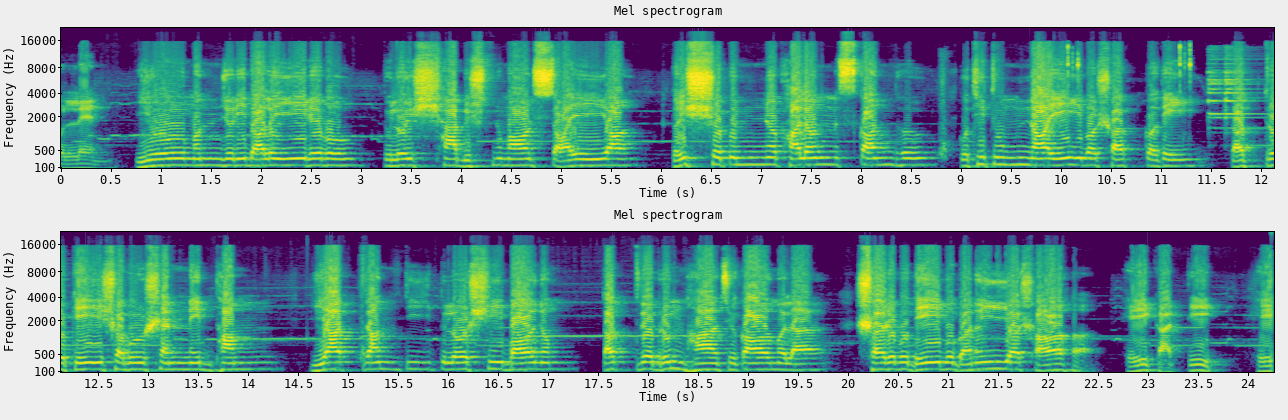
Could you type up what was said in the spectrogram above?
বললেন, ইয় মঞ্জুরি দলৈরেব তুলস্যা বিষ্ণুমর সয় তৈশ্য ফলম স্কন্ধ কথিতুম নৈব শক্যতে তত্র কেশব সন্নিধাম ইয়াত্রান্তি তুলসী বনম তত্র ব্রহ্মা চ কমলা, সর্বদেব গণৈয় সহ। হে কার্তিক হে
